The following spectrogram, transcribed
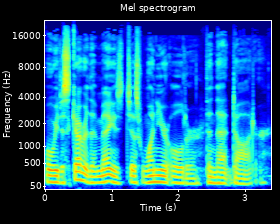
Well, we discovered that Meg is just one year older than that daughter.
